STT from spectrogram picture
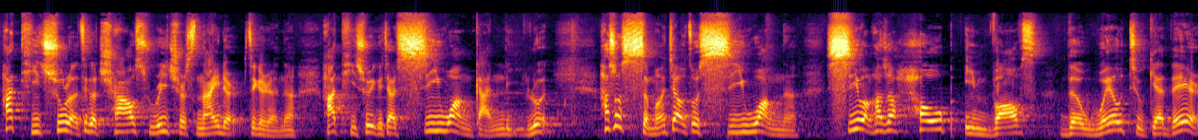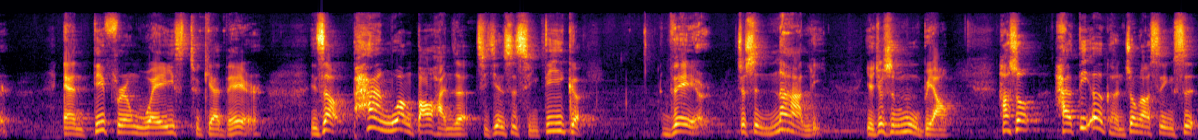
他提出了这个 Charles Richard Snyder 这个人呢，他提出一个叫希望感理论。他说什么叫做希望呢？希望他说 Hope involves the will to get there and different ways to get there。你知道盼望包含着几件事情。第一个 there 就是那里，也就是目标。他说。还有第二个很重要的事情是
